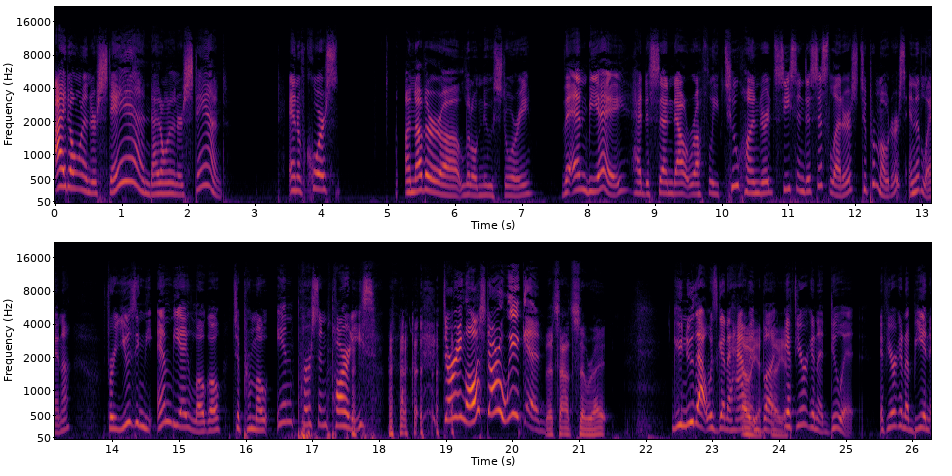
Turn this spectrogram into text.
I don't understand. I don't understand. And of course, another uh, little news story the NBA had to send out roughly 200 cease and desist letters to promoters in Atlanta for using the NBA logo to promote in person parties during All Star weekend. That sounds so right. You knew that was going to happen, yeah. but Oh, yeah. if you're going to do it, if you're going to be an,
